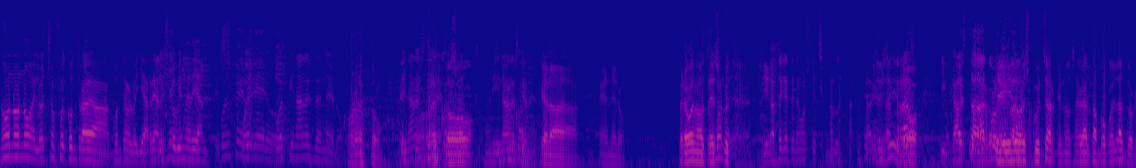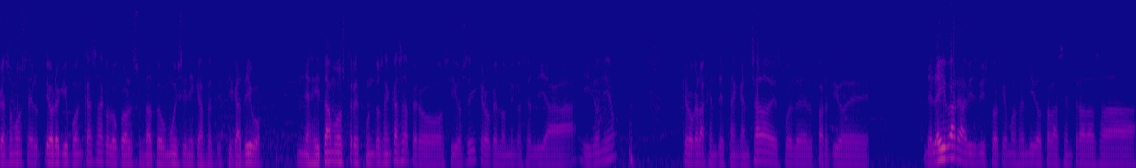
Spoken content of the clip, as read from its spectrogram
No, no, no, el 8 fue contra, contra el Villarreal, esto viene de antes. fue en febrero. fue finales de enero. correcto, Finales de correcto, enero, exacto, finales de que, enero. que era enero. Pero bueno, te, Bueno, fíjate que tenemos que echar la, la Sí, sí, atrás pero- y calcular ¿Cómo te he ido a escuchar que no sabía tampoco el dato, que somos el peor equipo en casa, con lo cual es un dato muy significativo. Necesitamos tres puntos en casa, pero sí o sí, creo que el domingo es el día idóneo. Creo que la gente está enganchada después del partido de, de Leibar. Habéis visto que hemos vendido todas las entradas a,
